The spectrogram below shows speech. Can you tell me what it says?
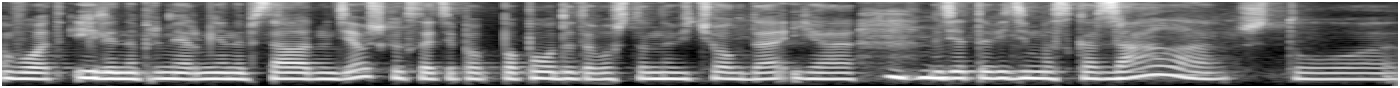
Вот. Или, например, мне написала одна девушка, кстати, по, по поводу того, что новичок, да, я Мгм. где-то, видимо, сказала, что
